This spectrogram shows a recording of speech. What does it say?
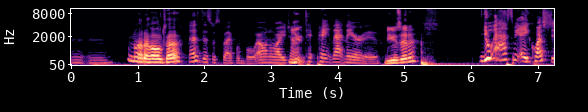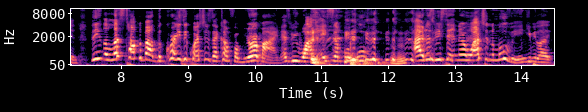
You know how to hold tie. That's disrespectful, boo. I don't know why you're trying You- to t- paint that narrative. Do you say that? You asked me a question. These, uh, let's talk about the crazy questions that come from your mind as we watch a simple movie. Mm-hmm. I'd just be sitting there watching the movie, and you'd be like,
